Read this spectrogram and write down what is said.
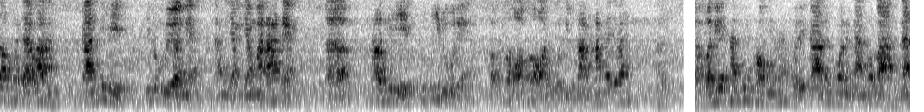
ต้องเข้าใจว่า การที่ที่ลูกเรืองเนี่ยนะอย่างอย่างมานาเนี่ยเอ่อเท่าที่ที่ที่ดูเนี่ยเขาเขาออกเขาออกอยู่13ครั้งแล้ใช่ไหมวันนี้ท่านผู้ครองท่านสวัสดิการและพนักงานก็มานะ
